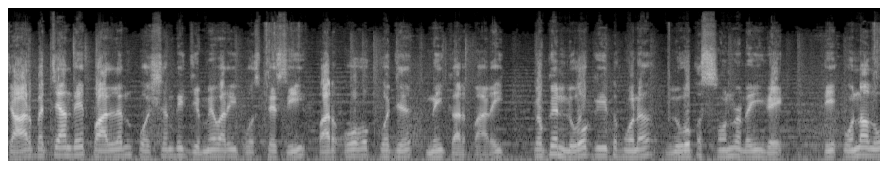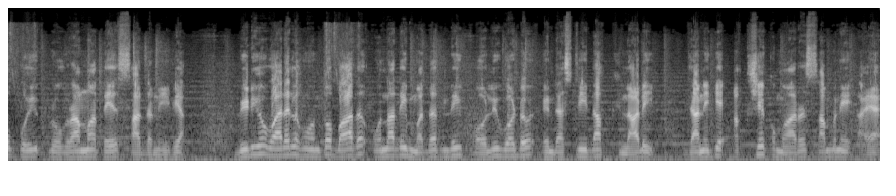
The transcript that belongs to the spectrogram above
ਚਾਰ ਬੱਚਿਆਂ ਦੇ ਪਾਲਣ ਪੋਸ਼ਣ ਦੀ ਜ਼ਿੰਮੇਵਾਰੀ ਉਸ ਤੇ ਸੀ, ਪਰ ਉਹ ਕੁਝ ਨਹੀਂ ਕਰ ਪਾ ਰਹੀ, ਕਿਉਂਕਿ ਲੋਕ ਗੀਤ ਹੁਣ ਲੋਕ ਸੁਣ ਨਹੀਂ ਰਹੇ ਤੇ ਉਹਨਾਂ ਨੂੰ ਕੋਈ ਪ੍ਰੋਗਰਾਮਾਂ ਤੇ ਸੱਦ ਨਹੀਂ ਰਿਹਾ। ਵੀਡੀਓ ਵਾਇਰਲ ਹੋਣ ਤੋਂ ਬਾਅਦ ਉਹਨਾਂ ਦੀ ਮਦਦ ਲਈ ਬਾਲੀਵੁੱਡ ਇੰਡਸਟਰੀ ਦਾ ਖਿਲਾੜੀ ਯਾਨੀ ਕਿ ਅਕਸ਼ੇ ਕੁਮਾਰ ਸਾਹਮਣੇ ਆਇਆ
